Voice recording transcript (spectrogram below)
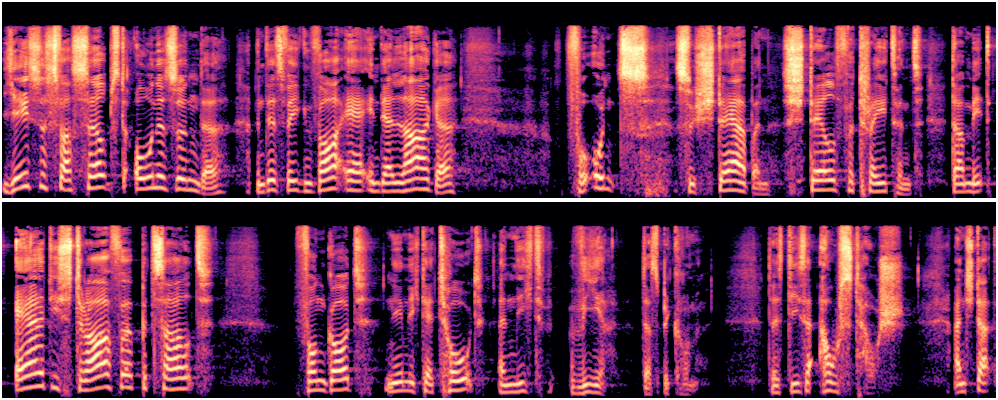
Jesus war selbst ohne Sünde und deswegen war er in der Lage, für uns zu sterben, stellvertretend, damit er die Strafe bezahlt von Gott, nämlich der Tod, und nicht wir das bekommen. Das ist dieser Austausch. Anstatt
